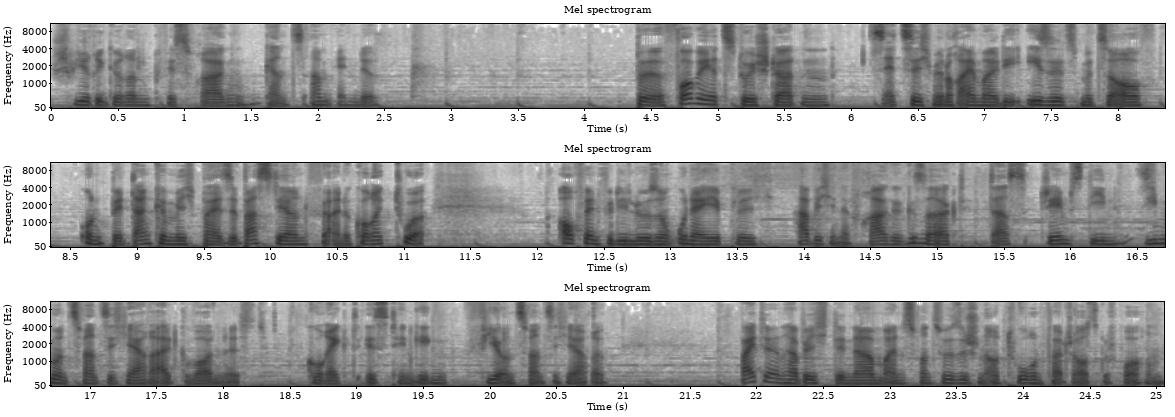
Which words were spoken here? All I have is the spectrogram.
schwierigeren Quizfragen ganz am Ende. Bevor wir jetzt durchstarten, setze ich mir noch einmal die Eselsmütze auf und bedanke mich bei Sebastian für eine Korrektur. Auch wenn für die Lösung unerheblich, habe ich in der Frage gesagt, dass James Dean 27 Jahre alt geworden ist. Korrekt ist hingegen 24 Jahre. Weiterhin habe ich den Namen eines französischen Autoren falsch ausgesprochen.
